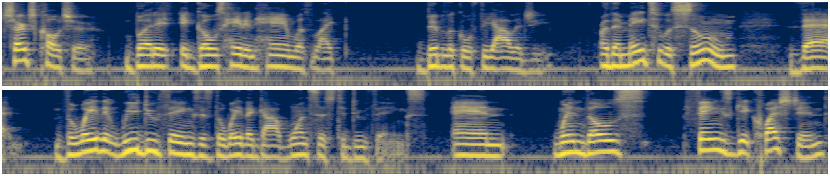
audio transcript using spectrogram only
church culture, but it, it goes hand in hand with like biblical theology. Or they're made to assume that the way that we do things is the way that God wants us to do things. And when those things get questioned,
